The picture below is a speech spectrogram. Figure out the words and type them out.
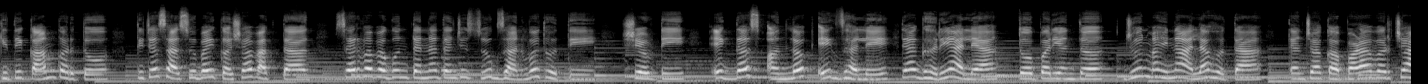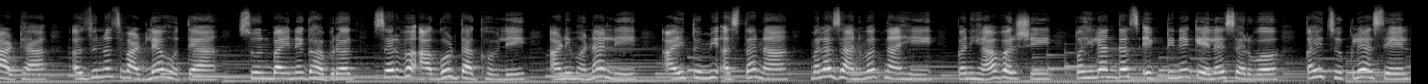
किती काम करतो? तिच्या सासूबाई कशा वागतात? सर्व बघून त्यांना त्यांची चूक जाणवत होती. शेवटी एकदाच अनलॉक एक झाले. त्या घरी आल्या. तोपर्यंत जून महिना आला होता. त्यांच्या कपाळावरच्या आठ्या अजूनच वाढल्या होत्या. सोनबाईने घाबरत सर्व आगोट दाखवली आणि म्हणाली आई तुम्ही असताना मला जाणवत नाही पण ह्या वर्षी पहिल्यांदाच एकटीने केले सर्व. काही चुकले असेल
